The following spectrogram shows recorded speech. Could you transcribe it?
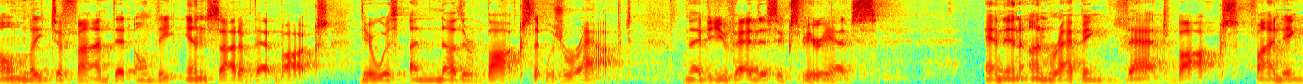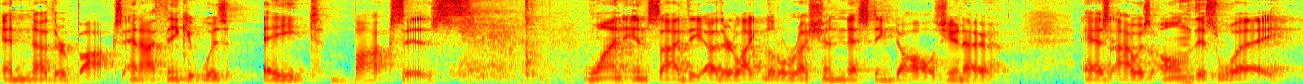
only to find that on the inside of that box, there was another box that was wrapped. Maybe you've had this experience. And then unwrapping that box, finding another box, and I think it was eight boxes one inside the other, like little Russian nesting dolls, you know. As I was on this way,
